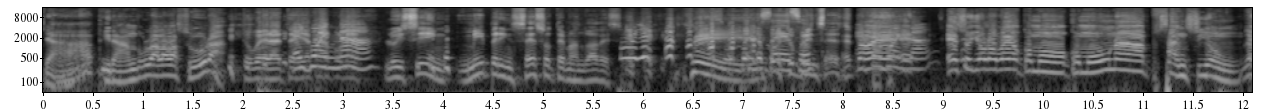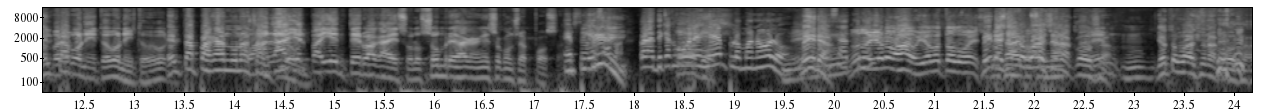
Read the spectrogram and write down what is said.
ya, tirándolo a la basura. Tú verás, este ya buen. Luisín, mi princeso te mandó a decir. Sí. Tu princeso. Entonces, eh, eso yo lo veo como, como una sanción. No, él, pero está, es bonito, es bonito. es bonito. él está pagando una Ojalá y sanción. el país entero haga eso. Los hombres hagan eso con su esposa. Empieza, Sí. practica con el ejemplo, Manolo. Mira. Empieza No, no, yo lo hago, yo hago todo eso. Mira, No yo te voy a decir una cosa. Eh, Yo te voy a decir una cosa.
